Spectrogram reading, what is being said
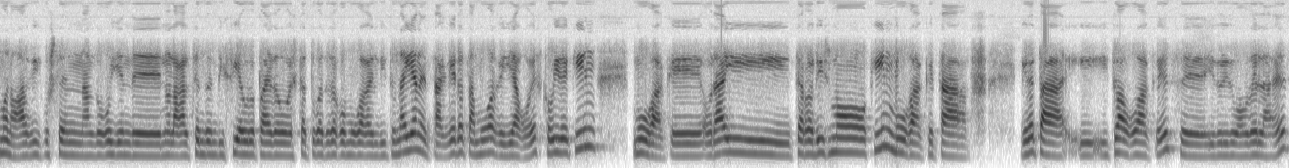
bueno, argi ikusten aldugu jende nola galtzen duen bizi Europa edo estatu batutako muga ditu nahian, eta gero eta muga gehiago, ez? COVID-ekin, mugak, e, orai terrorismokin mugak eta gero eta ituagoak ez, e, iduridu hau dela ez.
